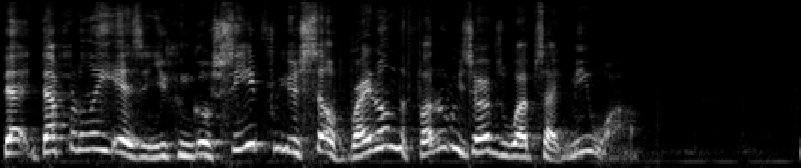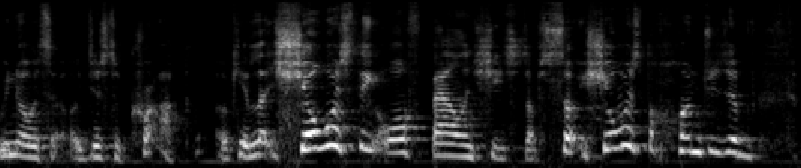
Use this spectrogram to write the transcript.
de- definitely is. And you can go see it for yourself right on the Federal Reserve's website. Meanwhile, we know it's just a crock. Okay, let show us the off-balance sheet stuff. So, show us the hundreds of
